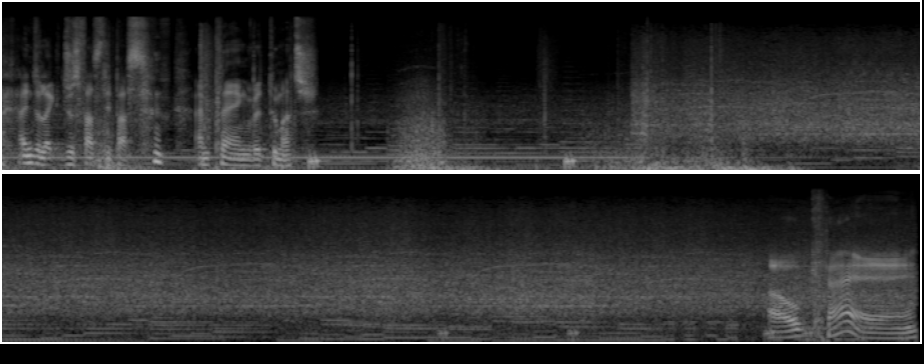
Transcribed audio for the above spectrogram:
I need to like just fastly pass. I'm playing with it too much. Okay.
